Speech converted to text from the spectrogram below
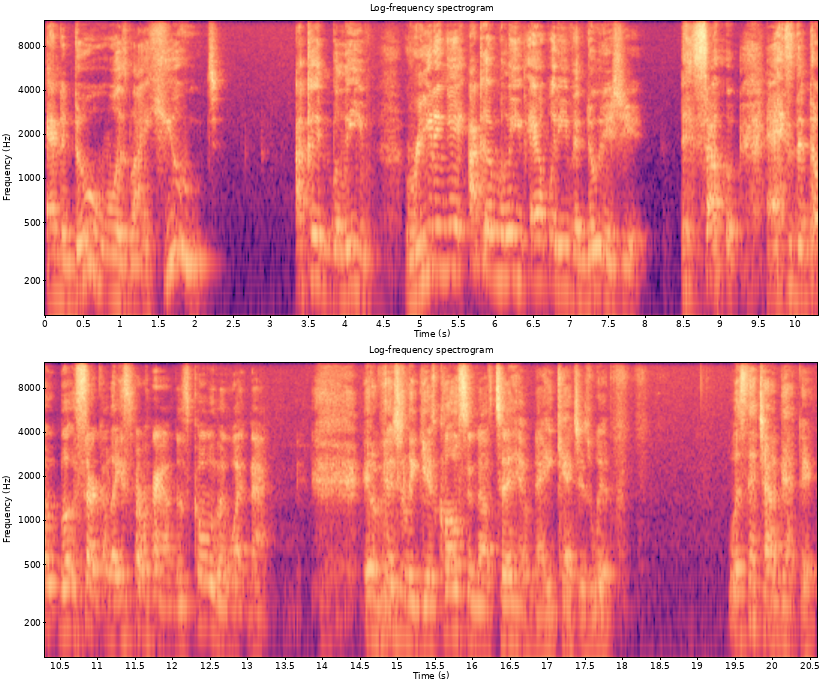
And the dude was like huge. I couldn't believe reading it. I couldn't believe Amp would even do this shit. So as the notebook circulates around the school and whatnot, it eventually gets close enough to him that he catches whiff. What's that y'all got there?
